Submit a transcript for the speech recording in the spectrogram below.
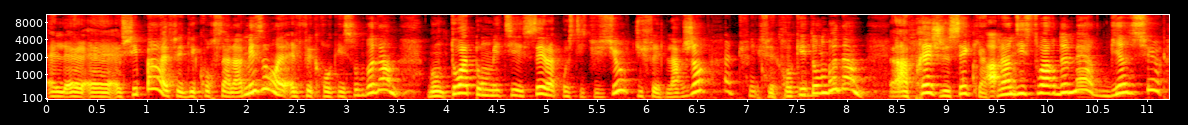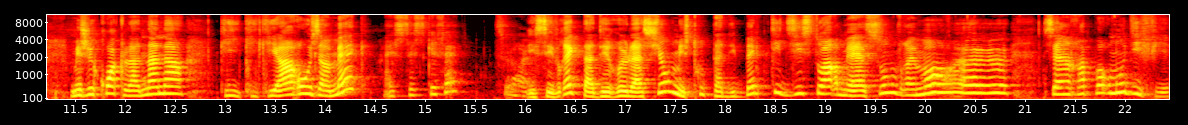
Elle, elle, elle- sais pas, elle fait des courses à la maison, elle, fait croquer son bonhomme. Bon, toi, ton métier, c'est la prostitution, tu fais de l'argent, Ah, tu fais tu fais croquer. ton bonhomme. Après, je sais qu'il y a Ah. plein d'histoires de merde, bien sûr. Mais je crois que la nana qui, qui, qui arrose un mec, elle sait ce qu'elle fait. C'est vrai. Et c'est vrai que tu as des relations, mais je trouve que tu as des belles petites histoires, mais elles sont vraiment... euh, c'est un rapport modifié.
